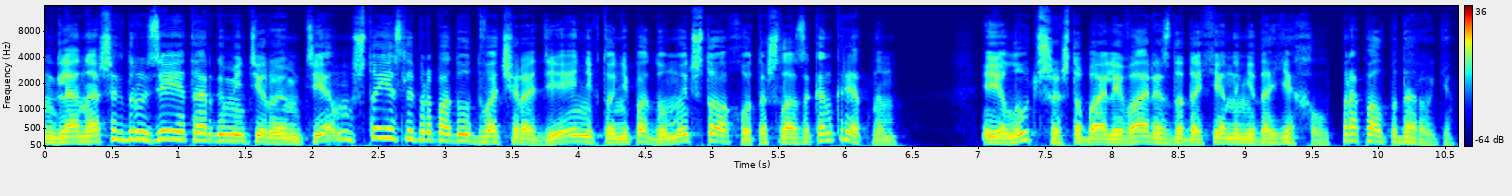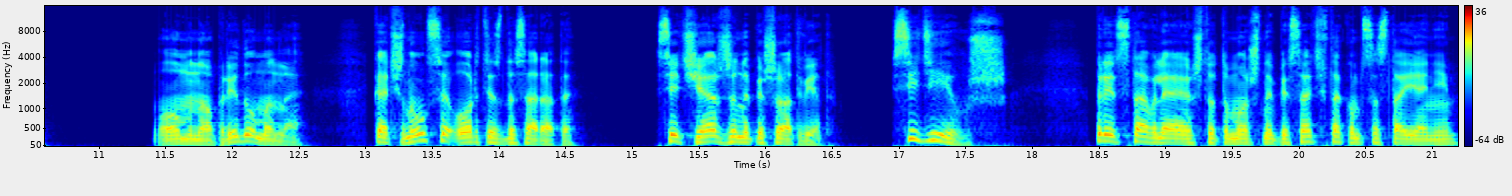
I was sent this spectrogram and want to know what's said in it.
Для наших друзей это аргументируем тем, что если пропадут два чародея, никто не подумает, что охота шла за конкретным. И лучше, чтобы Оливарес до Дахена не доехал, пропал по дороге. «Умно придумано», — качнулся Ортис до Сарата. «Сейчас же напишу ответ». «Сиди уж. Представляю, что ты можешь написать в таком состоянии».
